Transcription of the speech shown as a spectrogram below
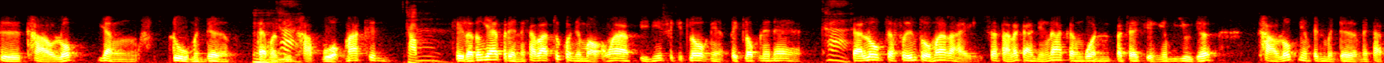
คือข่าวลบยังดูเหมือนเดิม แต่มันมีค่ะข่าวบวกมากขึ้นครับอ่าคือเราต้องแยกประเด็นนะครับว่าทุกคนจะมองว่าปีนี้เศรษฐกิจโลกเนี่ยติดลบแน่ค่ะๆการโลกจะฟื้นตัวเมื่อไหร่ สถานการณ์ยังน่ากังวลปัจจัยเสี่ยงยังมีอยู่เยอะ ข่าวลบยังเป็นเหมือนเดิมนะครับ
